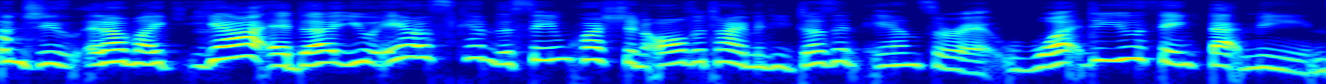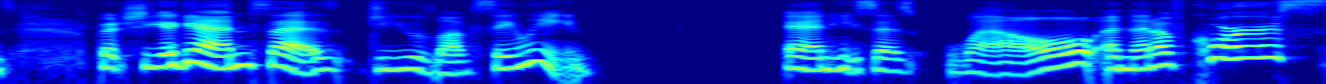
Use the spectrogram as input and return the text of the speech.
and she's and I'm like, Yeah, Eda, you ask him the same question all the time and he doesn't answer it. What do you think that means? But she again says, Do you love Selin? And he says, Well, and then of course,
